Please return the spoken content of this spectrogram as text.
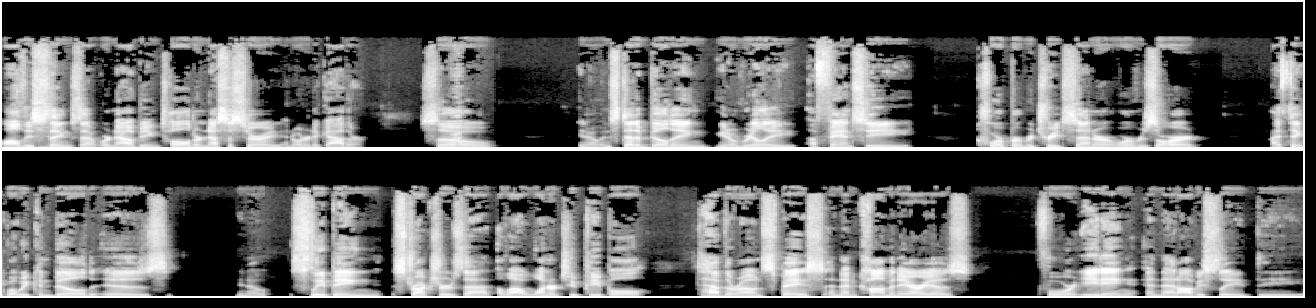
all these mm-hmm. things that we're now being told are necessary in order to gather so right. you know instead of building you know really a fancy corporate retreat center or resort i think what we can build is you know sleeping structures that allow one or two people to have their own space and then common areas for eating. And then obviously the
